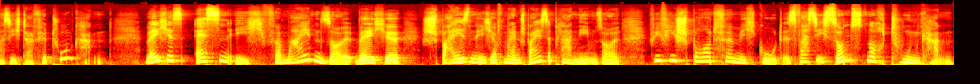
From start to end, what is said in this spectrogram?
was ich dafür tun kann. Welches Essen ich vermeiden soll, welche Speisen ich auf meinen Speiseplan nehmen soll, wie viel Sport für mich gut ist, was ich sonst noch tun kann,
